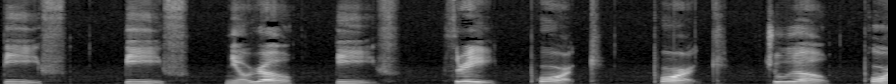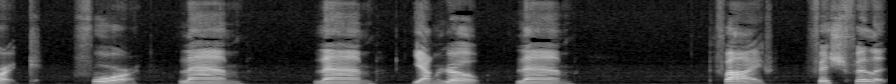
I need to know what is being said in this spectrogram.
beef, beef，牛肉，beef。Three, pork pork 猪肉 pork four lamb lamb 羊肉 lamb five fish fillet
